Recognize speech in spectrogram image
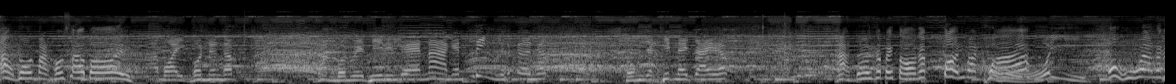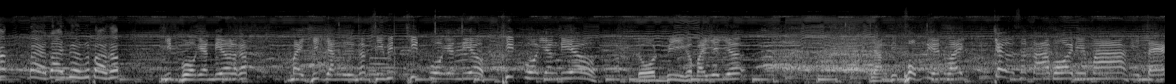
อ้าวโดนหมัดของซาบอยอาบอยอีกคนหนึ่งครับข้างบนเวทีนี่แกหน้าแกนิ่งเหลือเกินครับคงจะคิดในใจครับอะเดินเข้าไปต่อครับต่อยหมัดขวาโอ้ยโอ้โหอะไรครับแม่ได้เรื่องหรือเปล่าครับคิดบวกอย่างเดียวแล้วครับ ไม่คิดอย่างอื่นครับชีวิตคิดบวกอย่างเดียว คิดบวกอย่างเดียว โดนบี้เข้าไปเยอะๆ อย่างที่ผมเรียนไว้ เจอสตาร์บอยนี่มา แตก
